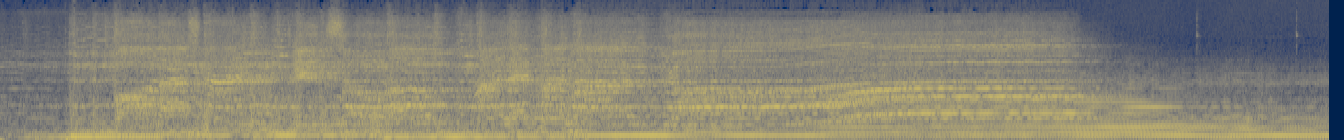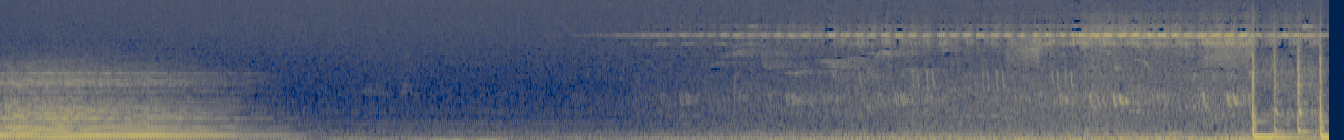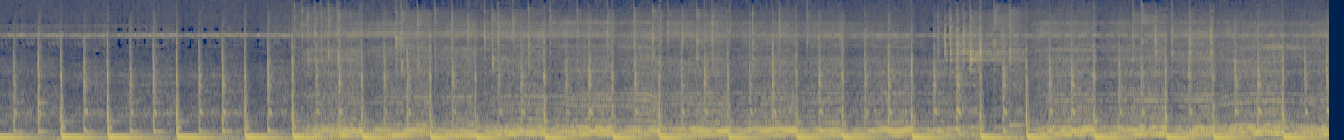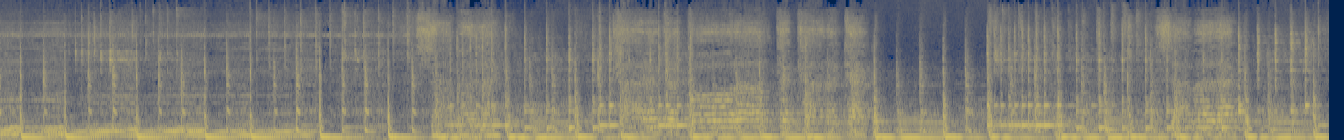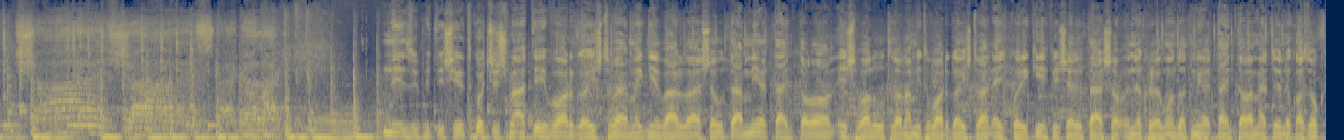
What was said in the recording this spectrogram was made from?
Sírt Kocsis Máté Varga István megnyilvánulása után méltánytalan és valótlan, amit Varga István egykori képviselőtársa önökről mondott méltánytalan, mert önök azok,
